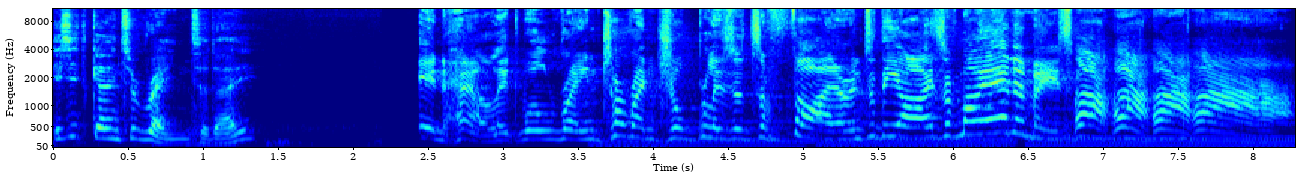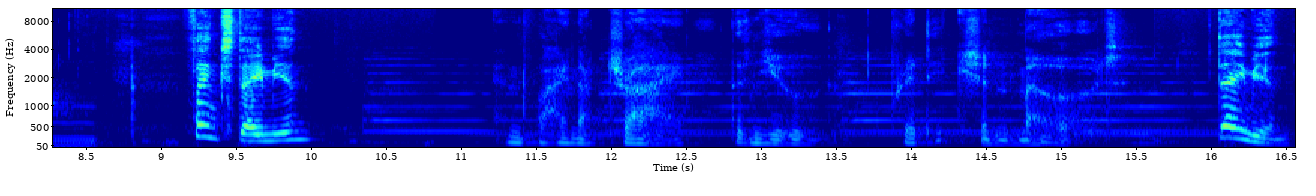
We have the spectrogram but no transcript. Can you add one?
Is it going to rain today? In hell, it will rain torrential blizzards of fire into the eyes of my enemies! Ha ha ha ha! Thanks, Damien. And why not try the new prediction mode? Damien,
